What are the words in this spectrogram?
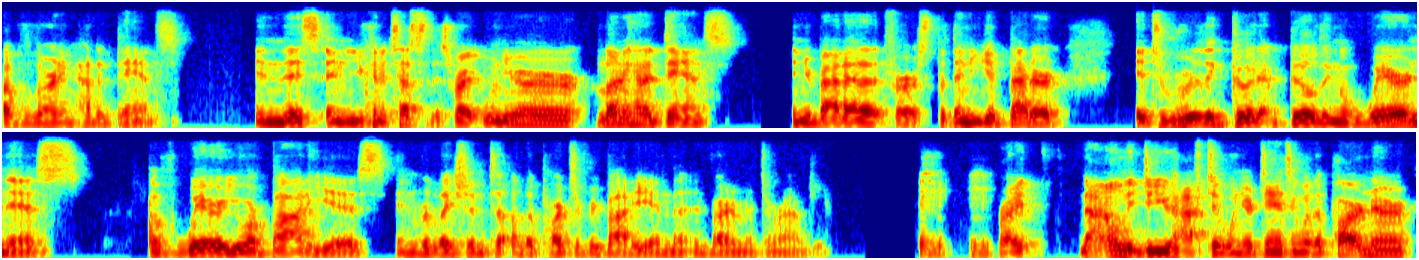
of learning how to dance. In this, and you can attest to this, right? When you're learning how to dance and you're bad at it at first, but then you get better, it's really good at building awareness of where your body is in relation to other parts of your body and the environment around you. Mm-hmm. right? Not only do you have to, when you're dancing with a partner,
